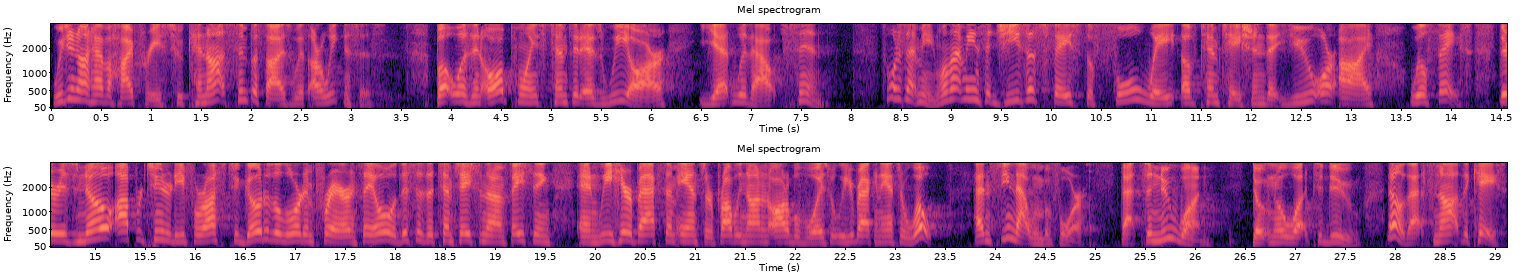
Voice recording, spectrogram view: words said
We do not have a high priest who cannot sympathize with our weaknesses, but was in all points tempted as we are, yet without sin. So, what does that mean? Well, that means that Jesus faced the full weight of temptation that you or I will face. There is no opportunity for us to go to the Lord in prayer and say, Oh, this is a temptation that I'm facing, and we hear back some answer, probably not an audible voice, but we hear back an answer, Whoa, hadn't seen that one before. That's a new one. Don't know what to do. No, that's not the case.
